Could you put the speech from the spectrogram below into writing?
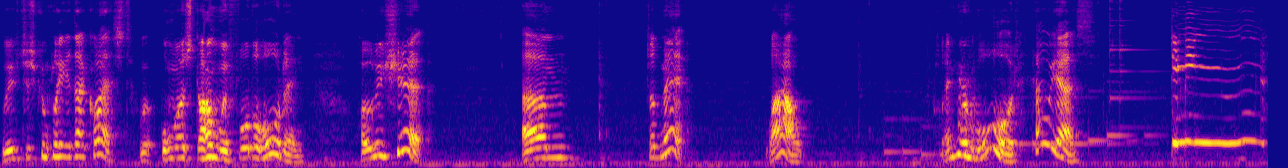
We've just completed that quest. We're almost done with For the Hoarding. Holy shit. Um, submit. Wow. Claim reward. Hell yes. Ding ding.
